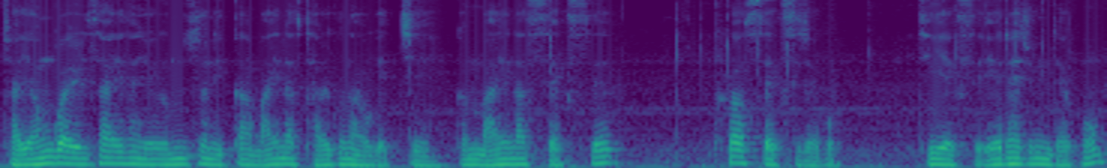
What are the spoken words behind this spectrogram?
자 0과 1 사이에서는 음수니까 마이너스 달고 나오겠지. 그럼 마이너스 x 플러스 x제곱. dx 얘를 해주면 되고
